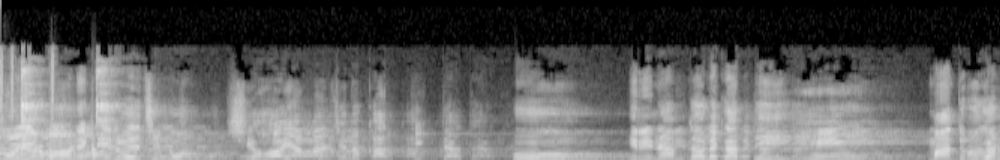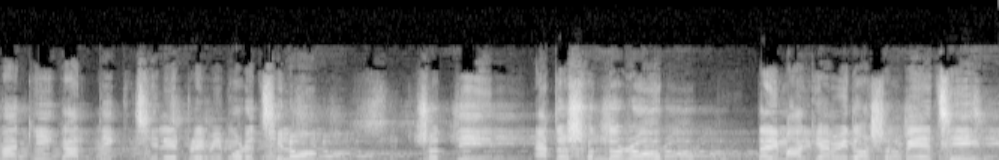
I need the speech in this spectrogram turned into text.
ময়ূর বাহনে কে রয়েছে গো? সে হয় আমার জন্য কার্তিক দাদা। ও এর নাম তাহলে কার্তিক? হ্যাঁ। মা দুর্গা নাকি কার্তিক ছেলের প্রেমে পড়েছিল? সত্যি এত সুন্দর রূপ। তাই মাকে আমি দর্শন পেয়েছি।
